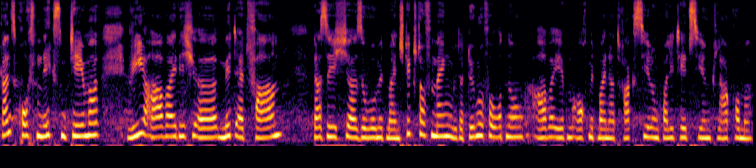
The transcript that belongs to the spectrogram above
ganz großen nächsten Thema. Wie arbeite ich äh, mit AdFarm? Dass ich äh, sowohl mit meinen Stickstoffmengen, mit der Düngeverordnung, aber eben auch mit meinen Ertragszielen und Qualitätszielen klarkomme.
